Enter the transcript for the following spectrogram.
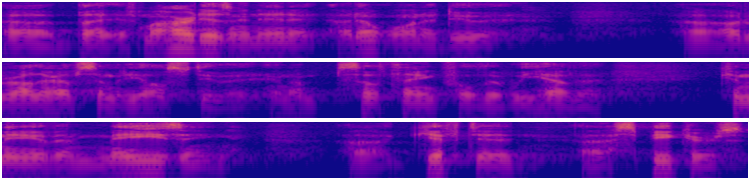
Uh, but if my heart isn't in it, I don't want to do it. Uh, I'd rather have somebody else do it. And I'm so thankful that we have a committee of amazing, uh, gifted uh, speakers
